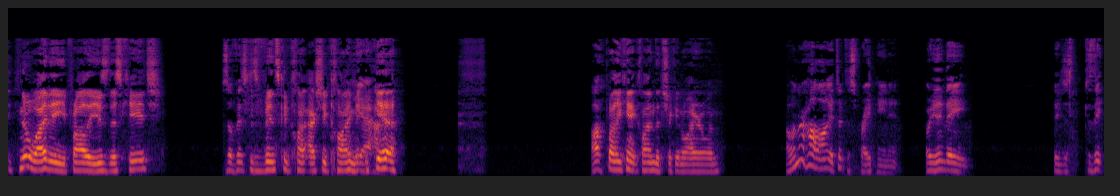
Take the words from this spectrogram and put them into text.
You know why they probably use this cage? So Vince Because Vince could cli- actually climb it. Yeah. yeah. Oh, Probably can't climb the chicken wire one. I wonder how long it took to spray paint it. Or do you think they they just because they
